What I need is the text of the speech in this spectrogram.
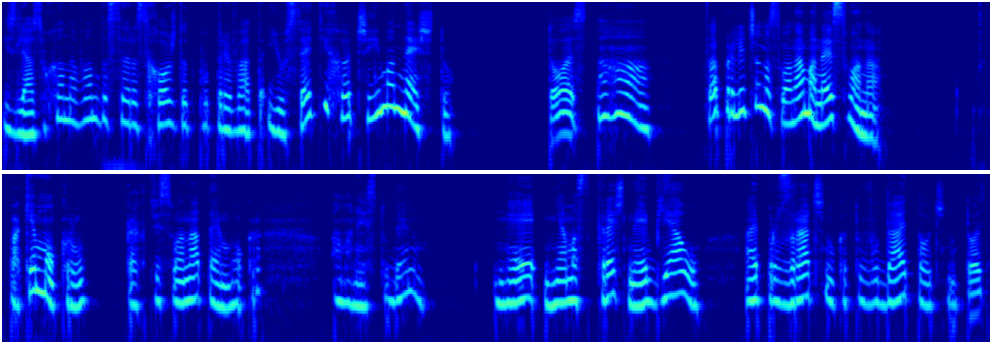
излязоха навън да се разхождат по тревата и усетиха, че има нещо. Тоест, ага, това прилича на слана, ма не е слана. Пак е мокро, както и сланата е мокра, ама не е студено. Не е, няма скреш, не е бяло. а е прозрачно, като вода е точно. Тоест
